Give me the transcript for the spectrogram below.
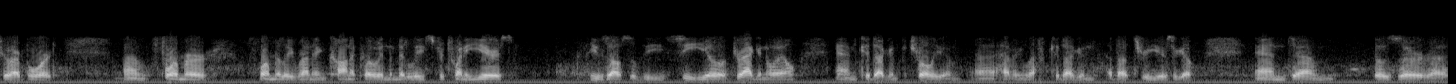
to our board. Um, former formerly running Conoco in the Middle East for 20 years. He was also the CEO of Dragon Oil and Cadogan Petroleum, uh, having left Cadogan about three years ago. And um, those are uh,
